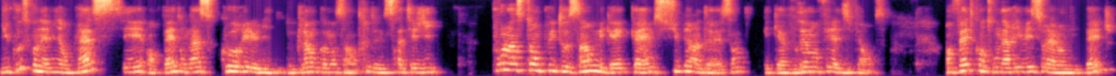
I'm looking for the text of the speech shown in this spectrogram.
Du coup, ce qu'on a mis en place, c'est en fait, on a scoré le lead. Donc là, on commence à entrer dans une stratégie pour l'instant plutôt simple, mais quand même super intéressante et qui a vraiment fait la différence. En fait, quand on est arrivé sur la landing page,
